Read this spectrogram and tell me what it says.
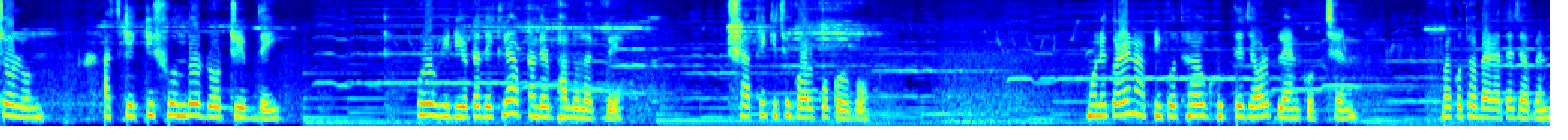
চলুন, আজকে একটি সুন্দর রোড ট্রিপ দেই। পুরো ভিডিওটা দেখলে আপনাদের ভালো লাগবে। সাথে কিছু গল্প করব। মনে করেন আপনি কোথাও ঘুরতে যাওয়ার প্ল্যান করছেন বা কোথাও বেড়াতে যাবেন।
